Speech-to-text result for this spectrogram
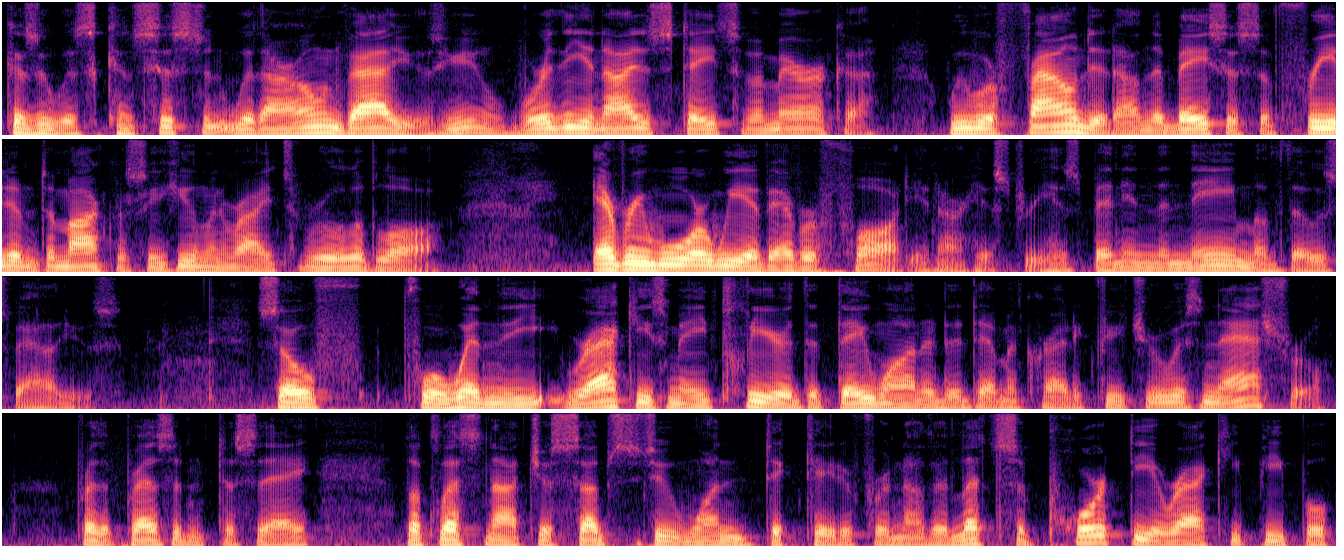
because it was consistent with our own values. You know, we're the United States of America. We were founded on the basis of freedom, democracy, human rights, rule of law. Every war we have ever fought in our history has been in the name of those values. So for when the Iraqis made clear that they wanted a democratic future, it was natural for the president to say, look, let's not just substitute one dictator for another. Let's support the Iraqi people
